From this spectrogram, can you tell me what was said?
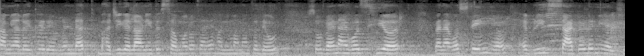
आम्ही आलो इथे रेवदंड्यात भाजी गेला आणि इथे समोरच आहे हनुमानाचं देऊळ. So when I was here when I was staying here every Saturday मी यायची.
